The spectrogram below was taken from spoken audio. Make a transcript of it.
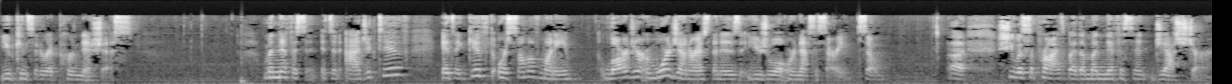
You'd consider it pernicious. Munificent, it's an adjective. It's a gift or sum of money larger or more generous than is usual or necessary. So, uh, she was surprised by the munificent gesture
